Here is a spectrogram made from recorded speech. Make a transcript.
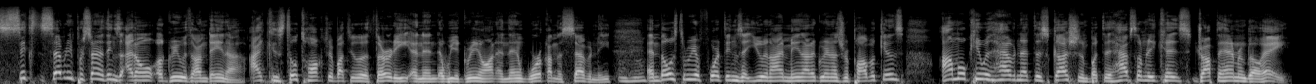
70 percent of things I don't agree with on Dana. I can still talk to her about the other thirty, and then that we agree on, and then work on the 70 mm-hmm. And those three or four things that you and I may not agree on as Republicans, I'm okay with having that discussion. But to have somebody drop the hammer and go, "Hey,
